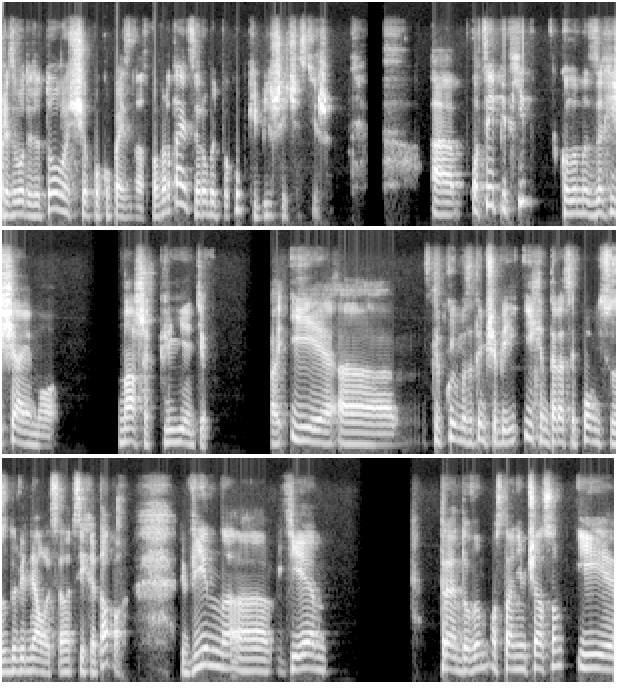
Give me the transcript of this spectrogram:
призводить до того, що покупець до нас повертається і робить покупки більше і частіше. Оцей підхід, коли ми захищаємо наших клієнтів і слідкуємо за тим, щоб їх інтереси повністю задовільнялися на всіх етапах, він є трендовим останнім часом. І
